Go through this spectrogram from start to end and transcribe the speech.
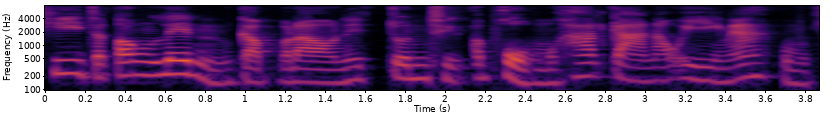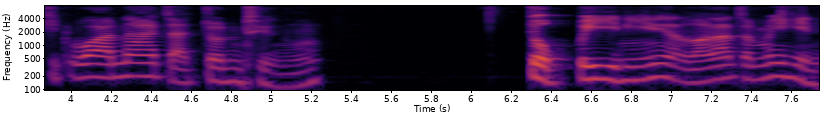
ที่จะต้องเล่นกับเราในจนถึงอะผมคาดการณ์เอาเองนะ ผมคิดว่าน่าจะจนถึงจบปีนี้เนี่ยเราน่าจะไม่เห็น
